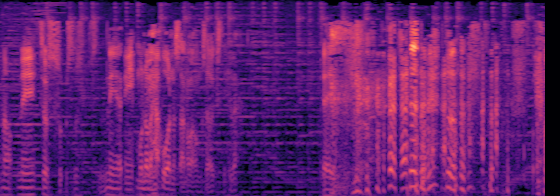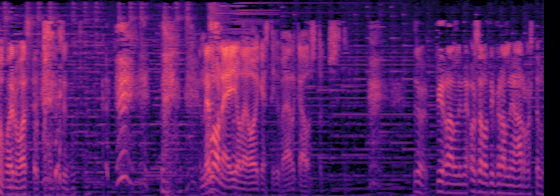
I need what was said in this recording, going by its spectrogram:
No niin, se on... Su, su, niin, et, niin, mun on niin. vähän huono sanoa, onko se oikeesti hyvä. Ei. Voin vastata tähän kysymykseen. Nelonen ei ole oikeesti hyvä, älkää ostako sitä. Se on virallinen, Oselotin virallinen arvostelu.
